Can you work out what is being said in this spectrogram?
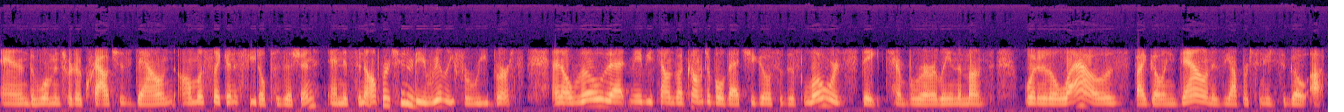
and the woman sort of crouches down, almost like in a fetal position, and it's an opportunity really for rebirth. And although that maybe sounds uncomfortable that she goes to this lowered state temporarily in the month, what it allows by going down is the opportunity to go up.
